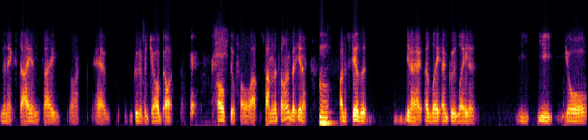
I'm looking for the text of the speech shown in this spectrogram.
the next day and say like how good of a job. I, I'll still follow up some of the time, but you know, Mm. I just feel that you know a, le- a good leader, you, you your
